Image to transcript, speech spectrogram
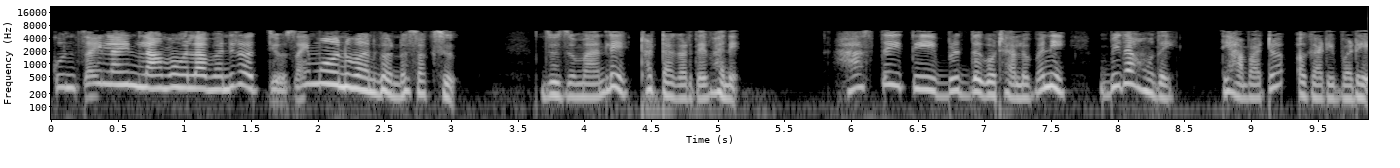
कुन चाहिँ लाइन लामो होला भनेर त्यो चाहिँ म अनुमान गर्न सक्छु जुजुमानले ठट्टा गर्दै भने। हाँस्दै ती वृद्ध गोठालो पनि विदा हुँदै त्यहाँबाट अगाडि बढे।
